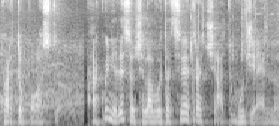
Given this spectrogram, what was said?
quarto posto. Ah, quindi adesso c'è la votazione tracciato, Mugello.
